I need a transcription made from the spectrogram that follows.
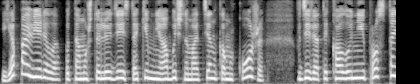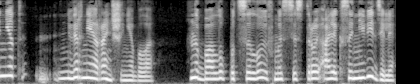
Я поверила, потому что людей с таким необычным оттенком кожи в девятой колонии просто нет, вернее, раньше не было. На балу поцелуев мы с сестрой Алекса не видели,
